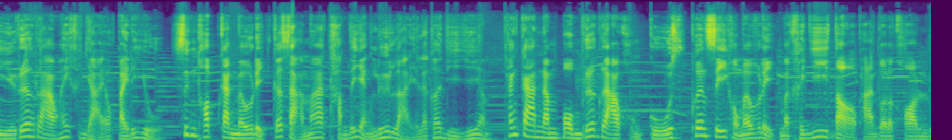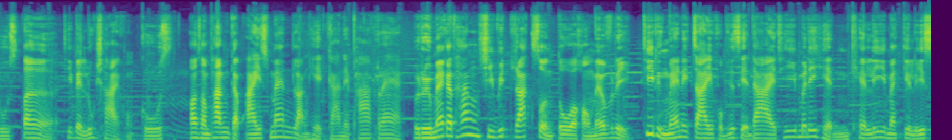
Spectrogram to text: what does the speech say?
มีเรื่องราวให้ขยายออกไปได้อยู่ ซึ่งท็อปกันเมลริกก็สามารถทำได้อย่างลื่นไหลและก็ดีเยี่ยม ทั้งการนำปมเรื่องราวของกูสเพื่อนซีของเมลริกมาขยี้ต่อผ่านตัวละครรูสเตอร์ที่เป็นลูกชายของกูสความสัมพันธ์กับไอซ์แมนหลังเหตุการณ์ในภาคแรก หรือแม้กระทั่งชีวิตรักส่วนตัวของเมริกที่ถึงแม้ในใจผมจะเสียดายที่ไม่ได้เห็นเคลลี่แมคกิลิส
